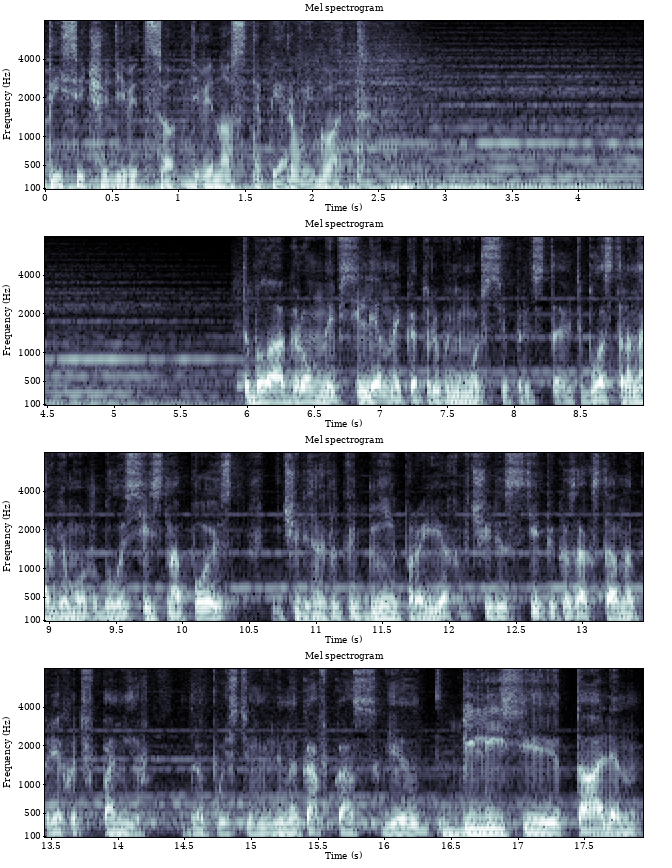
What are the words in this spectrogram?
1991 год. Это была огромная вселенная, которую вы не можете себе представить. Это была страна, где можно было сесть на поезд и через несколько дней, проехав через степи Казахстана, приехать в Памир, допустим, или на Кавказ, где Тбилиси, Таллин.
